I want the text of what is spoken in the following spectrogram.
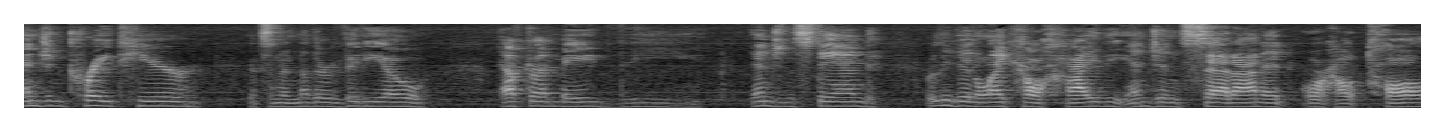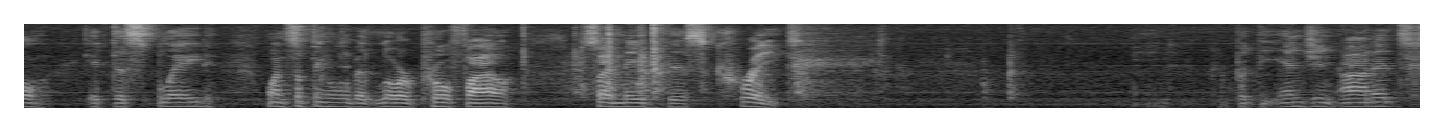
engine crate here. It's in another video. After I made the engine stand, I really didn't like how high the engine sat on it or how tall it displayed. Wanted something a little bit lower profile. So I made this crate. Put the engine on it.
